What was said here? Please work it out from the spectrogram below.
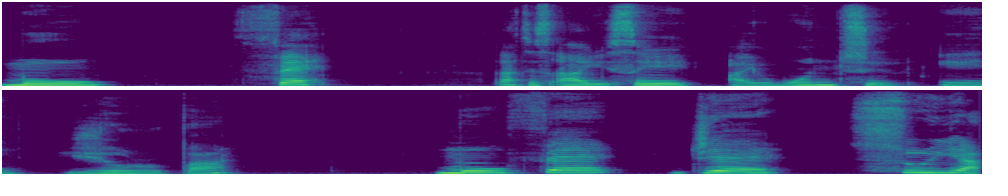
mo fẹ́. That is how you say I want to in Yoruba. Mo fẹ́ jẹ suya.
